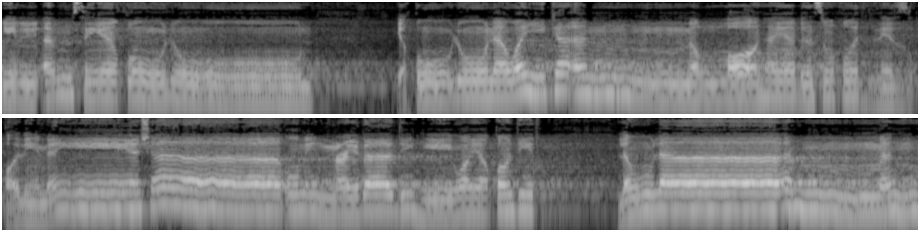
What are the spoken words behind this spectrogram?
بالأمس يقولون يقولون ويك أن الله يبسط الرزق لمن يشاء من عباده ويقدر لولا أمن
